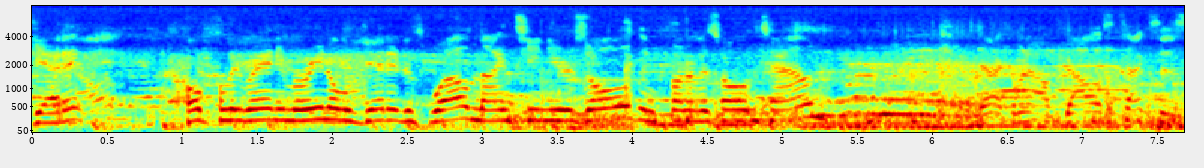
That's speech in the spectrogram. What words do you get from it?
get it. Hopefully Randy Marino will get it as well. 19 years old in front of his hometown. Yeah, coming out of Dallas, Texas.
